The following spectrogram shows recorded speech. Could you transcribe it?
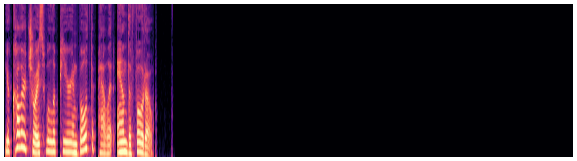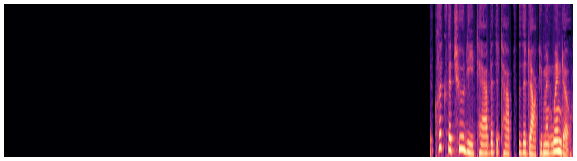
Your color choice will appear in both the palette and the photo. Click the 2D tab at the top of the document window.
